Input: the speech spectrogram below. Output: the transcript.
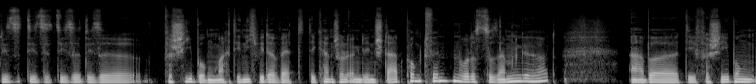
diese, diese, diese, diese Verschiebung macht die nicht wieder wett. Die kann schon irgendwie einen Startpunkt finden, wo das zusammengehört. aber die Verschiebung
